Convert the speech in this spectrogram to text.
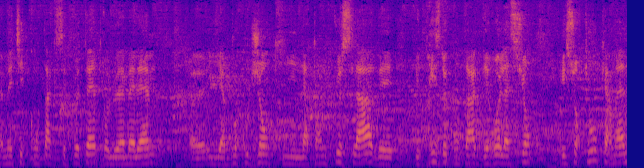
un métier de contact, c'est peut-être le MLM. Euh, il y a beaucoup de gens qui n'attendent que cela, des, prises de contact, des relations. Et surtout, Carmen,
